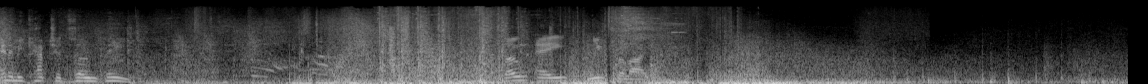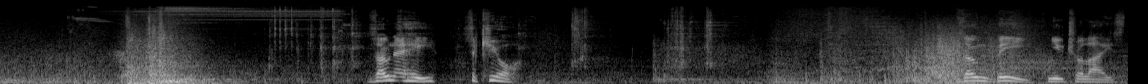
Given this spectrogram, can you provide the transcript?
Enemy captured Zone B. Zone A neutralized. Zone A secure. Zone B neutralized.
